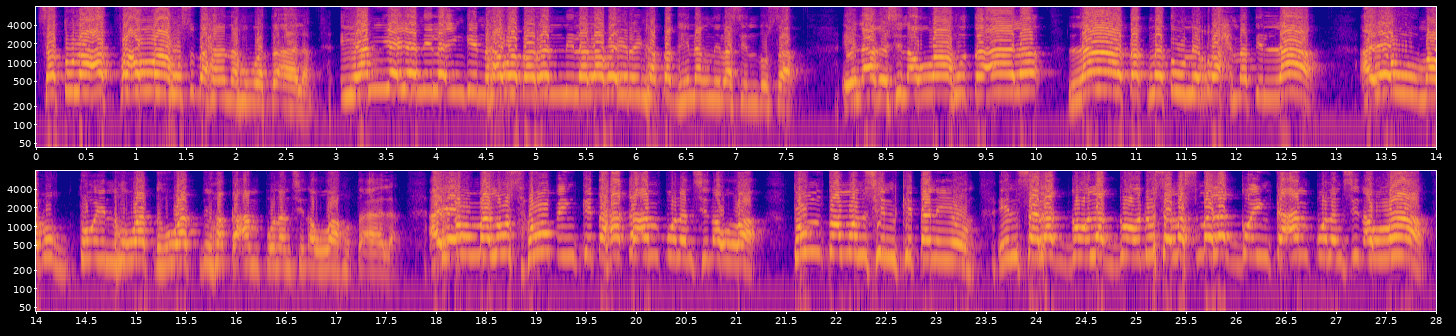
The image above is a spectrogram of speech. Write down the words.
sa tulaat fa Allah subhanahu wa ta'ala. Iyan yaya nila ingin hawabaran nila labay ring hapaghinang nila sindusa. In agisin Allah Ta'ala la taqnatu min rahmatillah ayaw mabugtuin huwat-huwat ni hakaampunan sin Allah Ta'ala. Ayaw malushop in kita hakaampunan sin Allah. Tumtumun sin kita niyo in salaggo-laggo do sa mas malaggo in kaampunan sin Allah.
